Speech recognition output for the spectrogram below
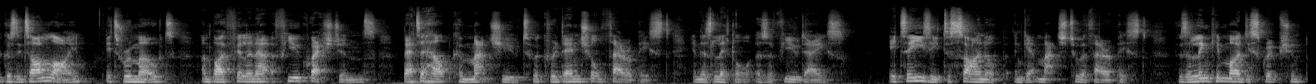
because it's online, it's remote, and by filling out a few questions, BetterHelp can match you to a credentialed therapist in as little as a few days. It's easy to sign up and get matched to a therapist. There's a link in my description.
